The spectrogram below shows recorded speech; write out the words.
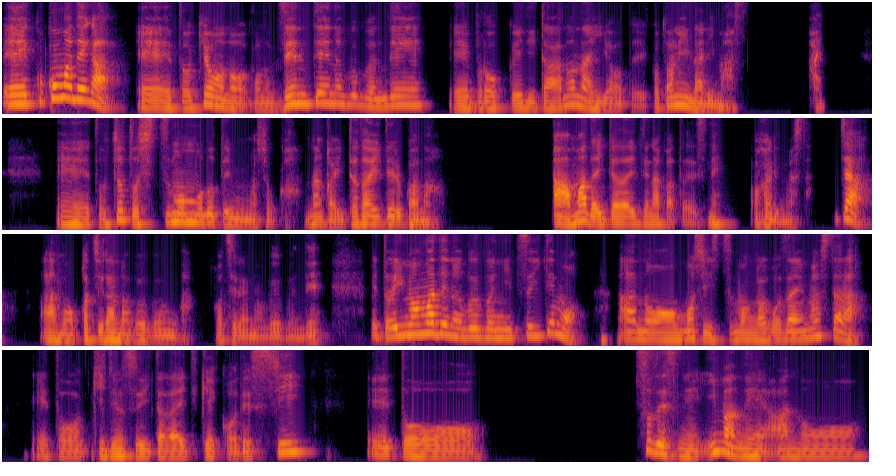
えーここまでが、えーと今日のこの前提の部分で、えーブロックエディターの内容ということになります。はい。えーと、ちょっと質問戻ってみましょうか。なんかいただいてるかな？あ、まだいただいてなかったですね。わかりました。じゃあ、あの、こちらの部分は、こちらの部分で、えっと、今までの部分についても、あの、もし質問がございましたら、えっと、記述いただいて結構ですし、えっと、そうですね、今ね、あの、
